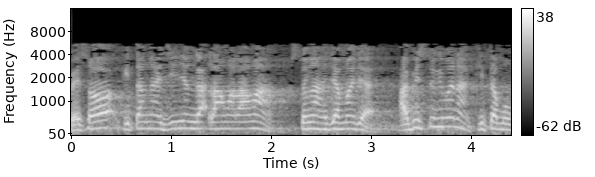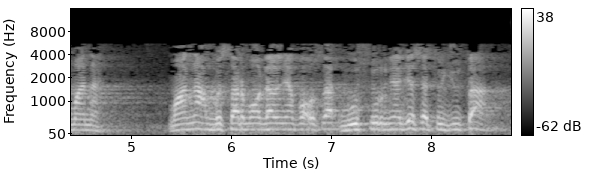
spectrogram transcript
Besok kita ngajinya nggak lama-lama. Setengah jam aja. Habis itu gimana? Kita memanah. Mana besar modalnya Pak Ustadz? Busurnya aja satu juta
